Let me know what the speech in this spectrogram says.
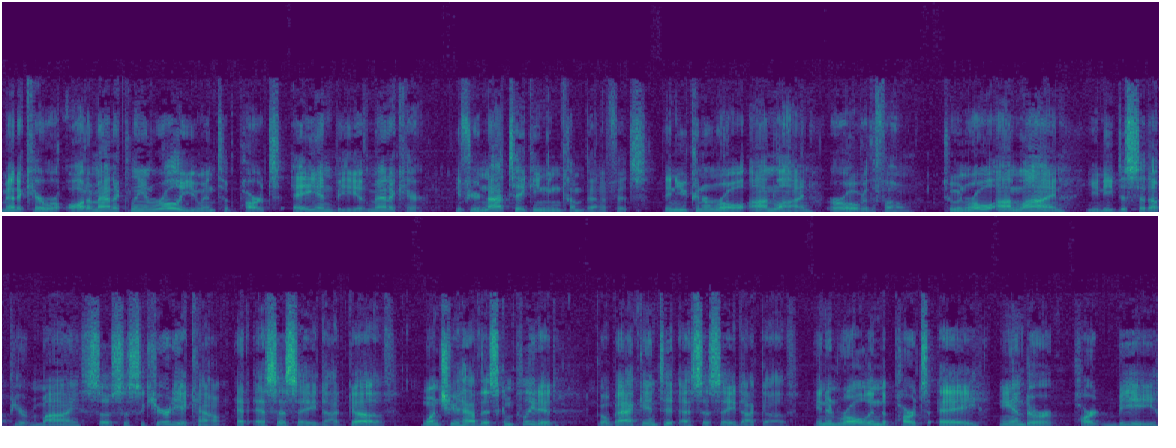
Medicare will automatically enroll you into Parts A and B of Medicare. If you're not taking income benefits, then you can enroll online or over the phone. To enroll online, you need to set up your My Social Security account at SSA.gov. Once you have this completed, go back into SSA.gov and enroll into Parts A and or Part B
